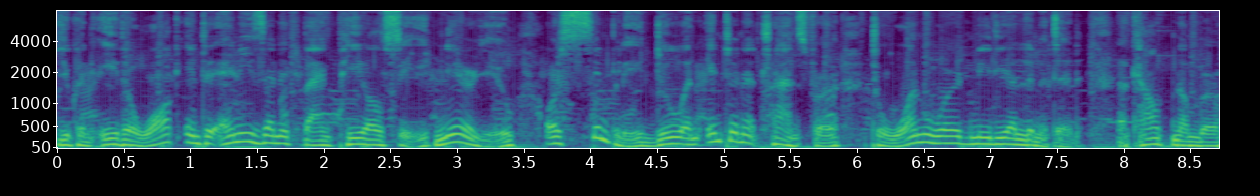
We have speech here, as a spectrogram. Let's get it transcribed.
You can either walk into any Zenith Bank PLC near you or simply do an internet transfer to One Word Media Limited, account number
